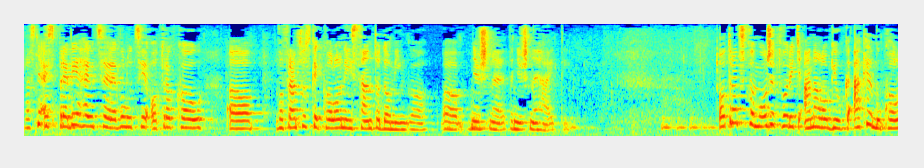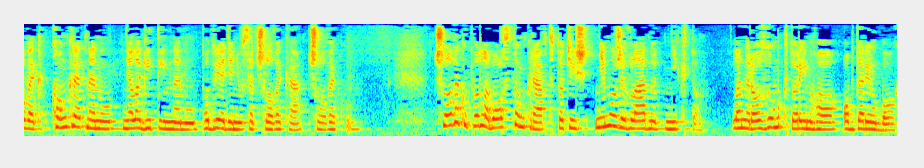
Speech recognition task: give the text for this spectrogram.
vlastne aj z prebiehajúcej revolúcie otrokov vo francúzskej kolónii Santo Domingo, dnešné, dnešné Haiti. Otroctvo môže tvoriť analogiu k akémukoľvek konkrétnemu, nelegitímnemu podriadeniu sa človeka človeku. Človeku podľa Wollstonecraft totiž nemôže vládnuť nikto, len rozum, ktorým ho obdaril Boh.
